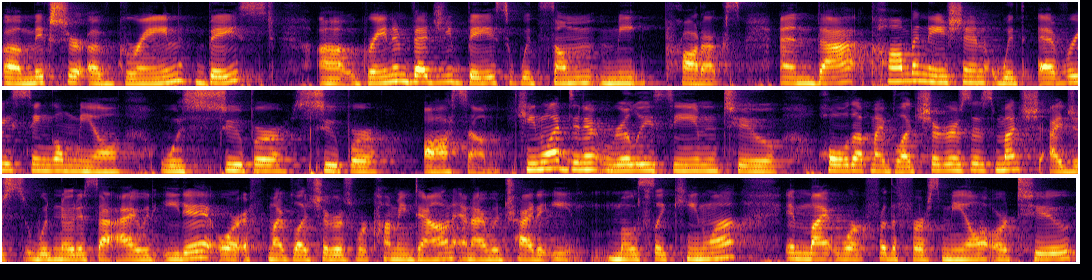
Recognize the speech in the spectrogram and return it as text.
a mixture of grain based uh, grain and veggie base with some meat products. And that combination with every single meal was super, super awesome. Quinoa didn't really seem to hold up my blood sugars as much. I just would notice that I would eat it, or if my blood sugars were coming down and I would try to eat mostly quinoa, it might work for the first meal or two.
